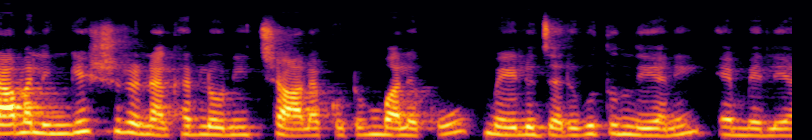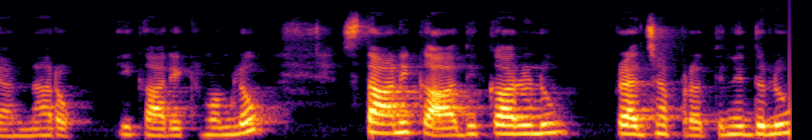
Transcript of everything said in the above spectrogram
రామలింగేశ్వర నగర్లోని చాలా కుటుంబాలకు మేలు జరుగుతుంది అని ఎమ్మెల్యే అన్నారు. ఈ కార్యక్రమంలో స్థానిక అధికారులు ప్రజా ప్రతినిధులు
